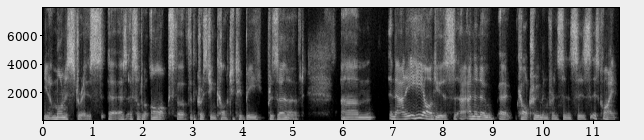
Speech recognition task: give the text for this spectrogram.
you know monasteries uh, as a sort of arks for, for the Christian culture to be preserved. Um, now he argues, and I know uh, Carl Trueman, for instance, is is quite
